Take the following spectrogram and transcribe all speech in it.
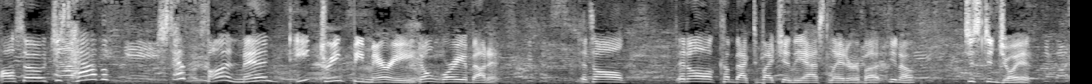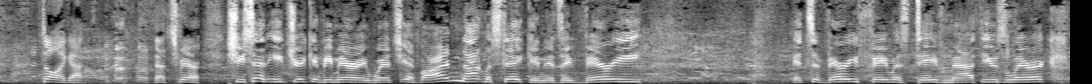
Also, just have a, just have fun, man. Eat, drink, be merry. Don't worry about it. It's all, it'll all come back to bite you in the ass later. But you know, just enjoy it. That's all I got. That's fair. She said, "Eat, drink, and be merry," which, if I'm not mistaken, is a very it's a very famous Dave Matthews lyric.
